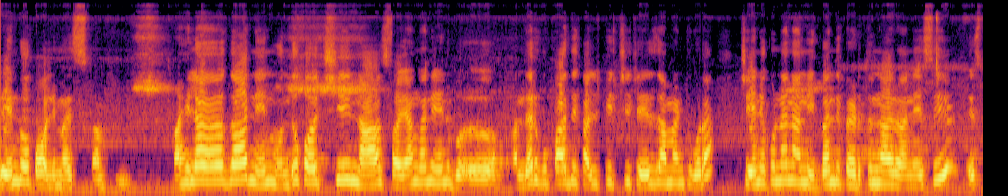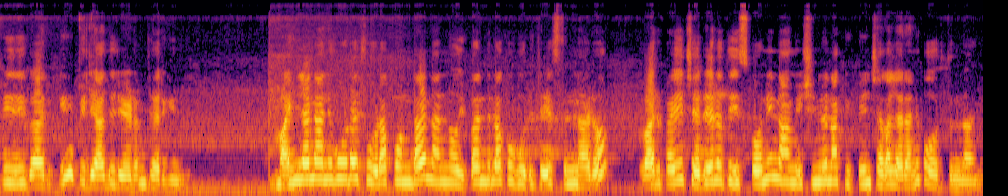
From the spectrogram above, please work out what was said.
Rainbow Polymers company. మహిళగా నేను ముందుకు వచ్చి నా స్వయంగా నేను అందరికి ఉపాధి కల్పించి చేద్దామంటే కూడా చేయకుండా నన్ను ఇబ్బంది పెడుతున్నారు అనేసి ఎస్పీ గారికి ఫిర్యాదు చేయడం జరిగింది. మహిళనని కూడా చూడకుండా నన్ను ఇబ్బందులకు గురి చేస్తున్నారు. వారిపై చర్యలు తీసుకొని నా మిషన్లు నాకు ఇప్పించగలరని కోరుతున్నాను.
